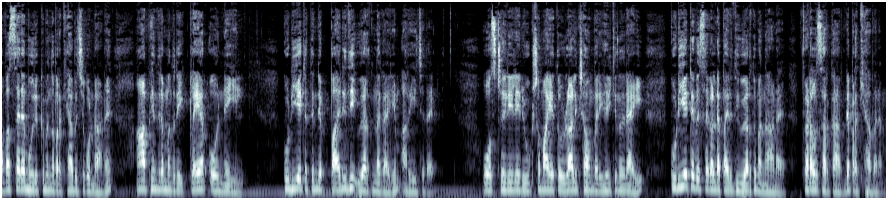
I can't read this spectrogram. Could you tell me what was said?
അവസരമൊരുക്കുമെന്ന് പ്രഖ്യാപിച്ചുകൊണ്ടാണ് ആഭ്യന്തരമന്ത്രി ക്ലെയർ ഒ നെയിൽ കുടിയേറ്റത്തിന്റെ പരിധി ഉയർത്തുന്ന കാര്യം അറിയിച്ചത്. ഓസ്ട്രേലിയയിലെ രൂക്ഷമായ തൊഴിലാളിക്ഷാമം പരിഹരിക്കുന്നതിനായി കുടിയേറ്റ വിസകളുടെ പരിധി ഉയർത്തുമെന്നാണ് ഫെഡറൽ സർക്കാരിന്റെ പ്രഖ്യാപനം.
